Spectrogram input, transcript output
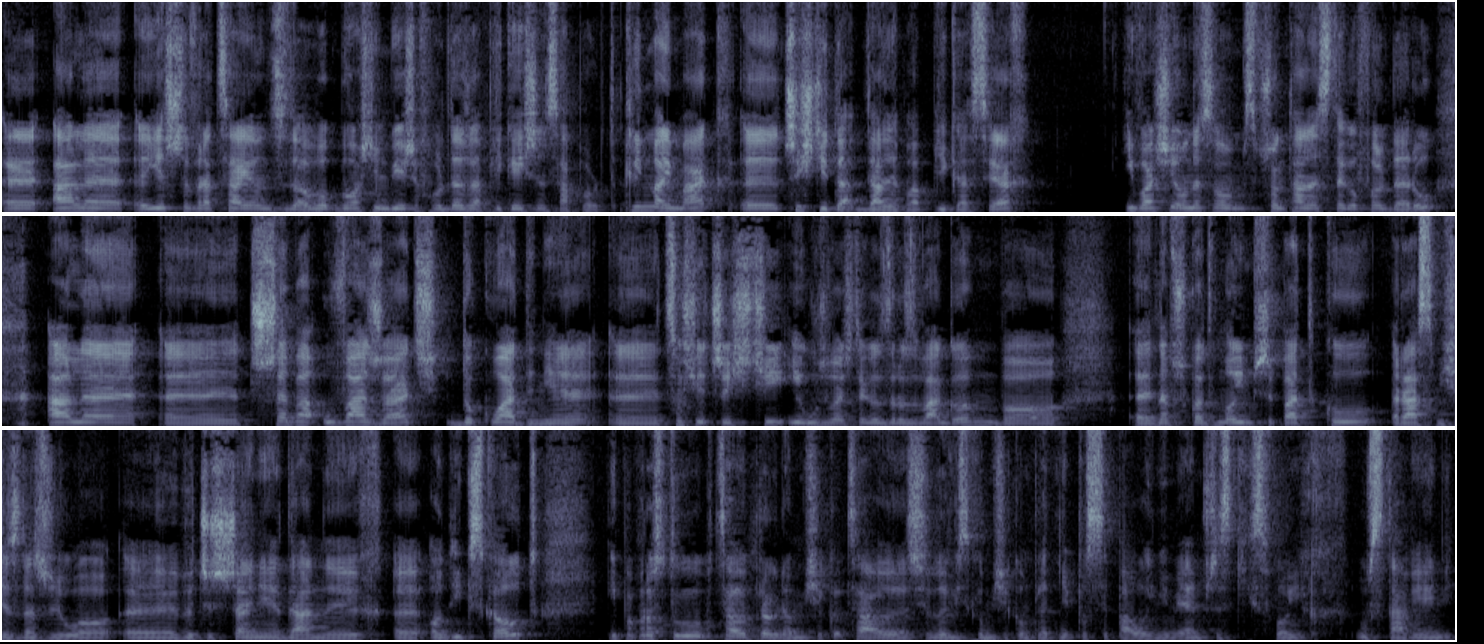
Y, Ale jeszcze wracając do, bo właśnie mówiłeś o folderze Application Support. Clean My Mac y, czyści da, dane po aplikacjach. I właśnie one są sprzątane z tego folderu, ale e, trzeba uważać dokładnie, e, co się czyści i używać tego z rozwagą, bo e, na przykład w moim przypadku raz mi się zdarzyło e, wyczyszczenie danych e, od Xcode i po prostu cały program mi się, całe środowisko mi się kompletnie posypało i nie miałem wszystkich swoich ustawień,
